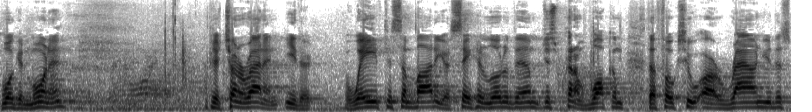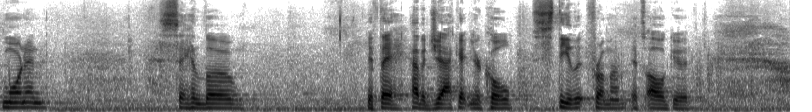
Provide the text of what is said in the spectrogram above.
Well, good morning. If you turn around and either wave to somebody or say hello to them, just kind of welcome the folks who are around you this morning. Say hello. If they have a jacket and you're cold, steal it from them. It's all good.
